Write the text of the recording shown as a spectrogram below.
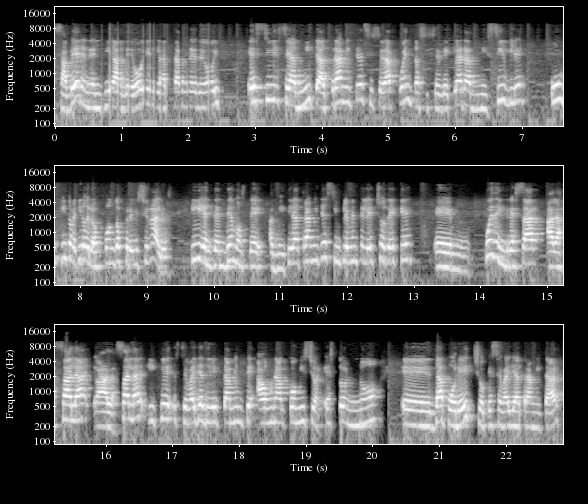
saber en el día de hoy, en la tarde de hoy, es si se admite a trámite, si se da cuenta, si se declara admisible un quinto retiro de los fondos previsionales. Y entendemos de admitir a trámite simplemente el hecho de que eh, puede ingresar a la sala, a la sala y que se vaya directamente a una comisión. Esto no eh, da por hecho que se vaya a tramitar,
